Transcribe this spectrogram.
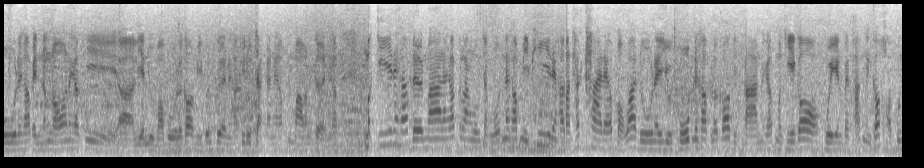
บูนะครับเป็นน้องๆนะครับที่เรียนอยู่มอบู แล้วก็มีเพื่อนๆนะครับที่รู้จักกันนะครับมาวันเกิดนะครับเมื่อกี้นะครับเดินมานะครับกำลังลงจากรถนะครับมีพี่นะครับมาทักทายนะครับบอกว่าดูใน YouTube นะครับแล้วก็ติดตามนะครับเมื่อกี้ก็คุยกันไปพักหนึ่งก็ขอบคุณ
